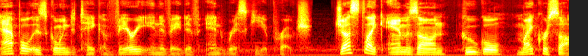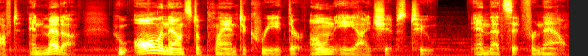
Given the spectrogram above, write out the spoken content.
Apple is going to take a very innovative and risky approach. Just like Amazon, Google, Microsoft, and Meta, who all announced a plan to create their own AI chips too. And that's it for now.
